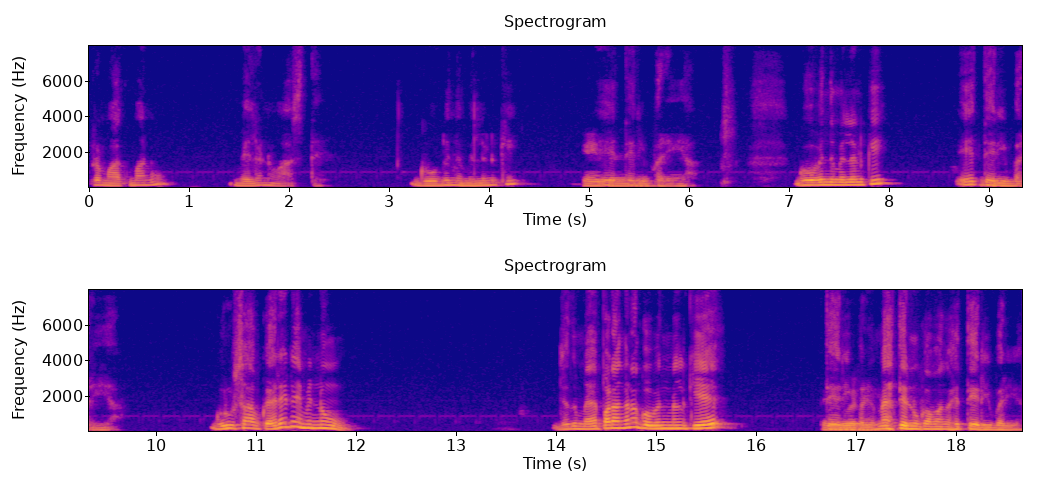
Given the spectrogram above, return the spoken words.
ਪ੍ਰਮਾਤਮਾ ਨੂੰ ਮਿਲਣ ਵਾਸਤੇ। ਗੋਬਿੰਦ ਮਿਲਣ ਕੀ? ਇਹ ਤੇਰੀ ਬਰੀ ਆ। ਗੋਬਿੰਦ ਮਿਲਣ ਕੀ? ਇਹ ਤੇਰੀ ਬਰੀ ਆ। ਗੁਰੂ ਸਾਹਿਬ ਕਹਿ ਰਹੇ ਨੇ ਮੈਨੂੰ ਜਦੋਂ ਮੈਂ ਪੜਾਂਗਾ ਨਾ ਗੋਬਿੰਦ ਮਿਲਣ ਕੀ ਇਹ? ਤੇਰੀ ਬਰੀ ਆ। ਮੈਂ ਤੈਨੂੰ ਕਹਾਂਗਾ ਇਹ ਤੇਰੀ ਬਰੀ ਆ।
